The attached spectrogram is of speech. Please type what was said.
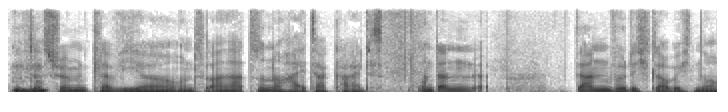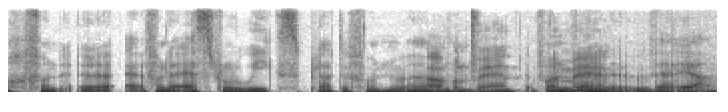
gibt Mhm. das schön mit Klavier und so, also hat so eine Heiterkeit. Und dann dann würde ich, glaube ich, noch von, äh, von der Astral Weeks Platte von, ähm, ah, von Van. von The Man. Van, Van, ja,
